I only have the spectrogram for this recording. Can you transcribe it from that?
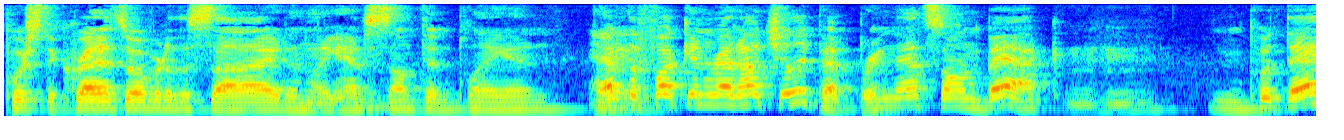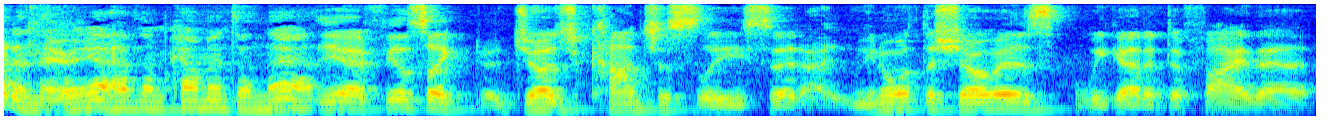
Push the credits over to the side and like have Mhm. something playing. Have the fucking Red Hot Chili Pep bring that song back Mhm. and put that in there. Yeah, have them comment on that. Yeah, it feels like Judge consciously said, "You know what the show is? We got to defy that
